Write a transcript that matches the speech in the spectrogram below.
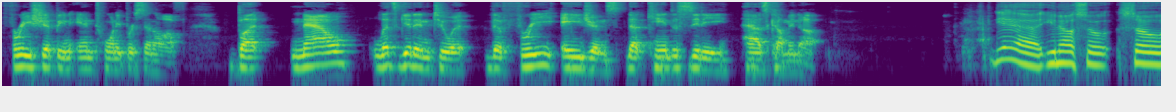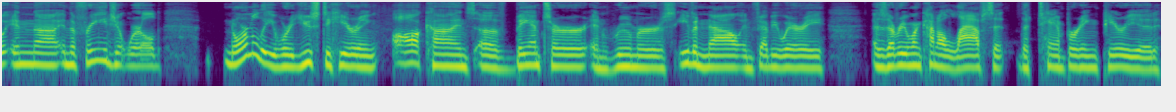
free shipping and 20% off. But now let's get into it. The free agents that Kansas City has coming up. Yeah, you know, so so in uh, in the free agent world, normally we're used to hearing all kinds of banter and rumors. Even now in February, as everyone kind of laughs at the tampering period,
